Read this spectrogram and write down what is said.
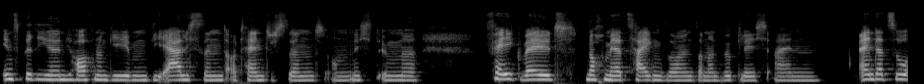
inspirieren, die Hoffnung geben, die ehrlich sind, authentisch sind und nicht irgendeine Fake-Welt noch mehr zeigen sollen, sondern wirklich einen, einen dazu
